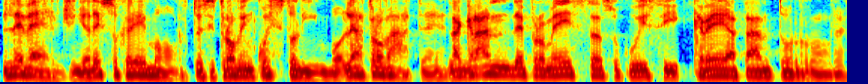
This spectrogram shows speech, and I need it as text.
Le vergini, adesso che lei è morto e si trova in questo limbo, le ha trovate? La grande promessa su cui si crea tanto orrore.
